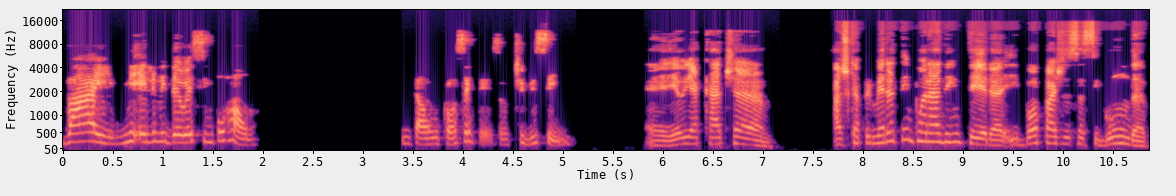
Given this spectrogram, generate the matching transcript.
Vai, ele me deu esse empurrão. Então, com certeza, eu tive sim. É, eu e a Kátia acho que a primeira temporada inteira e boa parte dessa segunda,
